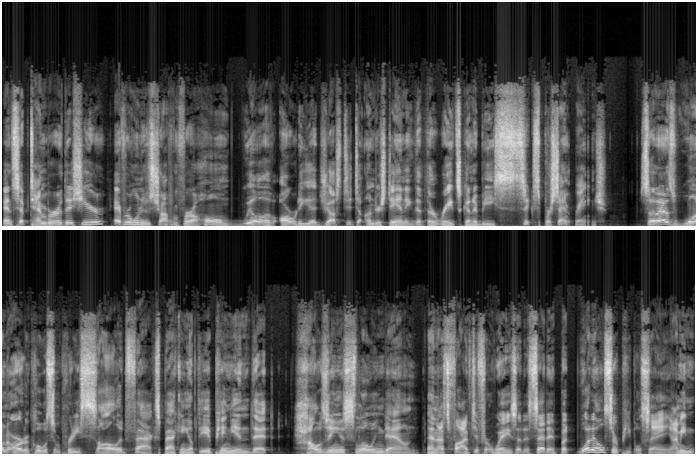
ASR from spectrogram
and September of this year, everyone who's shopping for a home will have already adjusted to understanding that their rate's going to be 6% range. So that is one article with some pretty solid facts backing up the opinion that housing is slowing down. And that's five different ways that it said it. But what else are people saying? I mean,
